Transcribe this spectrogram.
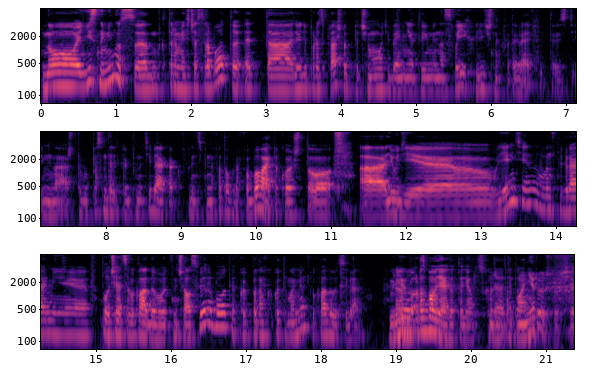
Но единственный минус, э, над которым я сейчас работаю, это люди просто спрашивают, почему у тебя нет именно своих личных фотографий. То есть именно, чтобы посмотреть как бы на тебя, как, в принципе, на фотографа. Бывает такое, что а, люди э, в ленте, в Инстаграме, получается, выкладывают сначала свои работы, как- потом в какой-то момент выкладывают себя. Мне вот- Разбавляют эту ленту, скажем Да, так. ты планируешь вообще?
